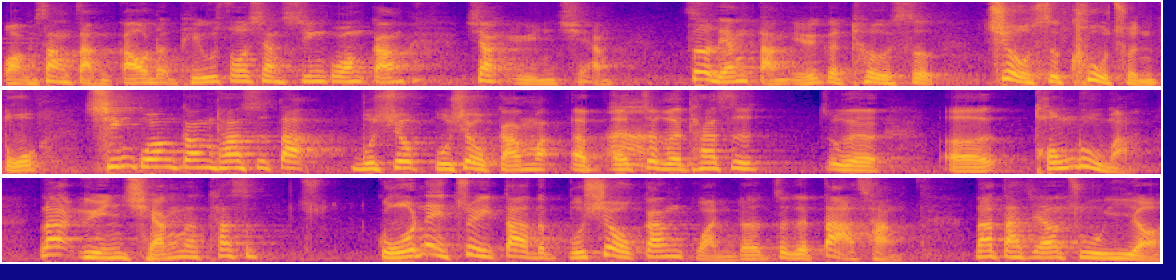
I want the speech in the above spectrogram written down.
往上涨高的，比如说像星光钢、像云强。这两档有一个特色，就是库存多。星光钢它是大不锈不锈钢嘛，呃呃，这个它是这个呃通路嘛。那允强呢，它是国内最大的不锈钢管的这个大厂。那大家要注意哦，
